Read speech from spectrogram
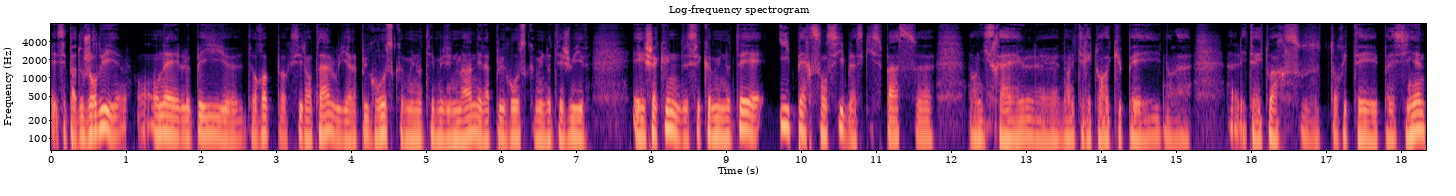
et c'est pas d'aujourd'hui. On est le pays euh, d'Europe occidentale où il y a la plus grosse communauté musulmane et la plus grosse communauté juive. Et chacune de ces communautés hypersensible à ce qui se passe euh, en Israël, euh, dans les territoires occupés, dans la, euh, les territoires sous autorité palestinienne.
